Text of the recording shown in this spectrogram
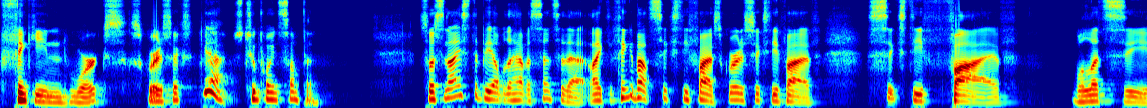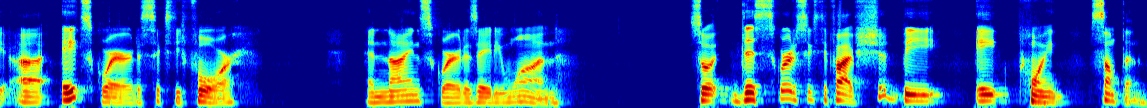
thinking works. Square root of 6? Yeah, it's 2 point something. So it's nice to be able to have a sense of that. Like think about 65, square root of 65. 65, well, let's see. Uh, 8 squared is 64, and 9 squared is 81. So this square root of 65 should be 8 point something.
